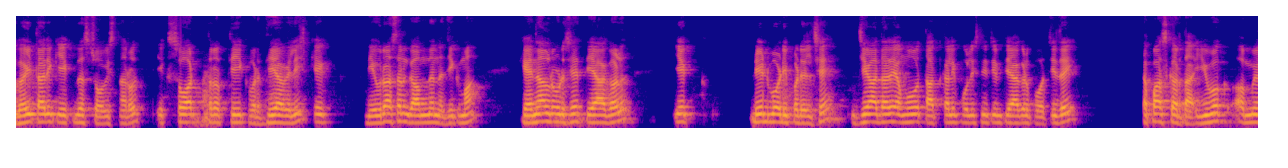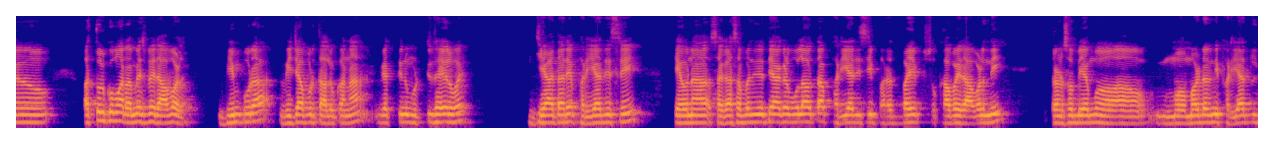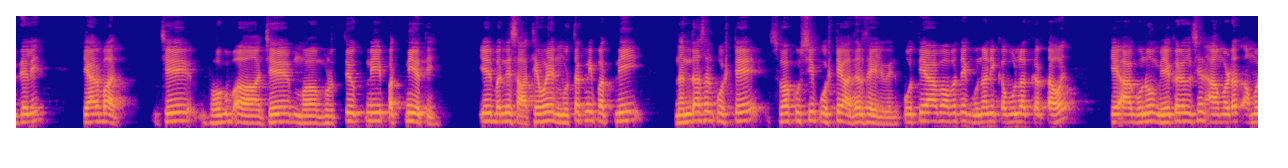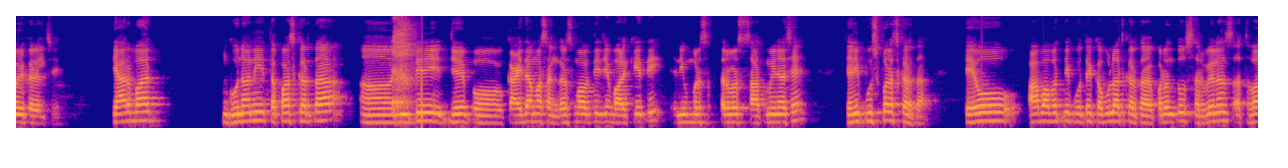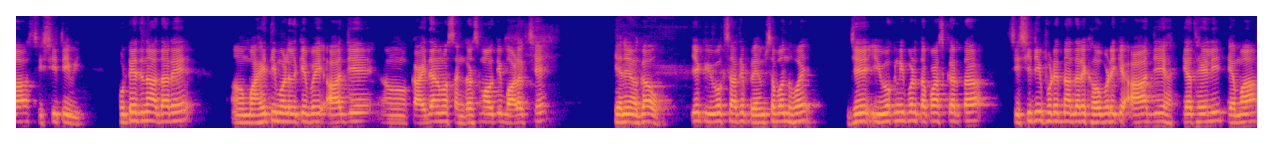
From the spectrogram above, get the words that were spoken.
ગઈ તારીખ એક દસ ચોવીસના રોજ એકસો આઠ તરફથી એક વર્ધી આવેલી કે દેવરાસણ ગામના નજીકમાં કેનાલ રોડ છે, ત્યાં આગળ એક ડેડ બોડી પડેલ છે, જે આધારે અમો તાત્કાલિક પોલીસની ટીમ ત્યાં આગળ પહોંચી જઈ તપાસ કરતા યુવક અતુલકુમાર રમેશભાઈ રાવળ ભીમપુરા, વિજાપુર તાલુકાના વ્યક્તિનું મૃત્યુ થયેલ હોય, જે આધારે ફરિયાદી શ્રી તેઓના સગા સંબંધીને ત્યાં આગળ બોલાવતા ફરિયાદી શ્રી ભરતભાઈ સુખાભાઈ રાવળની ત્રણસો બે મર્ડરની ફરિયાદ લીધેલી. ત્યારબાદ જે ભોગ જે મૃતકની પત્ની હતી, એ બંને સાથે હોય મૃતકની પત્ની નંદાસન પોસ્ટે સ્વખુશી પોસ્ટે હાજર થયેલી હોય. પોતે આ બાબતે ગુનાની કબૂલાત કરતા હોય કે આ ગુનો મેં કરેલ છે આ મર્ડર અમોએ કરેલ છે. ત્યારબાદ ગુનાની તપાસ કરતા યુવતીની જે કાયદામાં સંઘર્ષમાં આવતી જે બાળકી હતી, એની ઉંમર સત્તર વર્ષ સાત મહિના છે, જેની પૂછપરછ કરતા તેઓ આ બાબતની પોતે કબૂલાત કરતા હોય, પરંતુ સર્વેલન્સ અથવા સીસીટીવી ફૂટેજના આધારે માહિતી મળેલ કે ભાઈ આ જે કાયદામાં સંઘર્ષમાં આવતી બાળક છે, તેને અગાઉ એક યુવક સાથે પ્રેમ સંબંધ હોય, જે યુવકની પણ તપાસ કરતા સીસીટીવી ફૂટેજના આધારે ખબર પડી કે આ જે હત્યા થયેલી તેમાં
